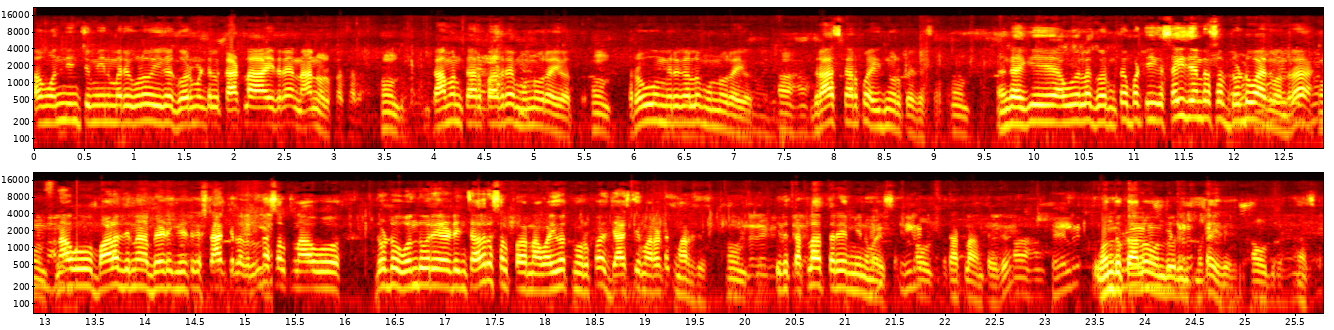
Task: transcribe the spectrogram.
ಆ ಒಂದ್ ಇಂಚು ಮೀನ್ ಮರಿಗಳು ಈಗ ಗೌರ್ಮೆಂಟ್ ಅಲ್ಲಿ ಕಾಟ್ಲಾ ಇದ್ರೆ ನಾನ್ನೂರು ರೂಪಾಯಿ ಸರ್. ಕಾಮನ್ ಕಾರ್ಪ್ ಆದ್ರೆ ಮುನ್ನೂರ ಐವತ್ತು ರವು ಮಿರುಗಲ್ಲು ಮುನ್ನೂರ ಐವತ್ತು ಗ್ರಾಸ್ ಕಾರ್ಪ್ ಐದ್ನೂರು ರೂಪಾಯಿ ಇದೆ ಸರ್. ಹಂಗಾಗಿ ಅವೆಲ್ಲ ಗೌರ್ಮೆಂಟ್ ಬಟ್ ಈಗ ಸೈಜ್ ಏನಾರ ಸ್ವಲ್ಪ ದೊಡ್ಡವಾದ್ವು ಅಂದ್ರ ನಾವು ಬಹಳ ದಿನ ಬೇಡಿಕೆ ಇಟ್ಟಿಗೆ ಸ್ಟಾಕ್ ಇರೋದ್ರಿಂದ ಸ್ವಲ್ಪ ನಾವು ದೊಡ್ಡ ಒಂದೂವರೆ ಎರಡು ಇಂಚ್ ಆದ್ರೆ ಸ್ವಲ್ಪ ನಾವು ಐವತ್ ಮೂರು ರೂಪಾಯಿ ಜಾಸ್ತಿ ಮಾರಾಟಕ್ಕೆ ಮಾರ್ತೀವಿ. ಇದು ಕಟ್ಲಾ ತರ ಮೀನು ಮೈಸ ಸರ್ ಕಟ್ಲಾ ಅಂತ ಇದು. ಒಂದು ಕಾಲು ಒಂದೂವರೆ ಇಂಚ್ ಮಟ ಇದೆ. ಹೌದು. ಹೌದ್ರಿ ಹಾ ಸರ್.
